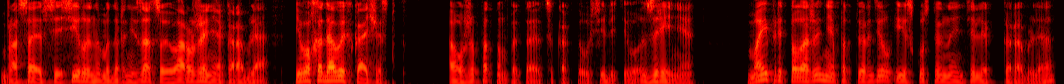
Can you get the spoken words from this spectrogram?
бросают все силы на модернизацию вооружения корабля, его ходовых качеств, а уже потом пытаются как-то усилить его зрение. Мои предположения подтвердил и искусственный интеллект корабля,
